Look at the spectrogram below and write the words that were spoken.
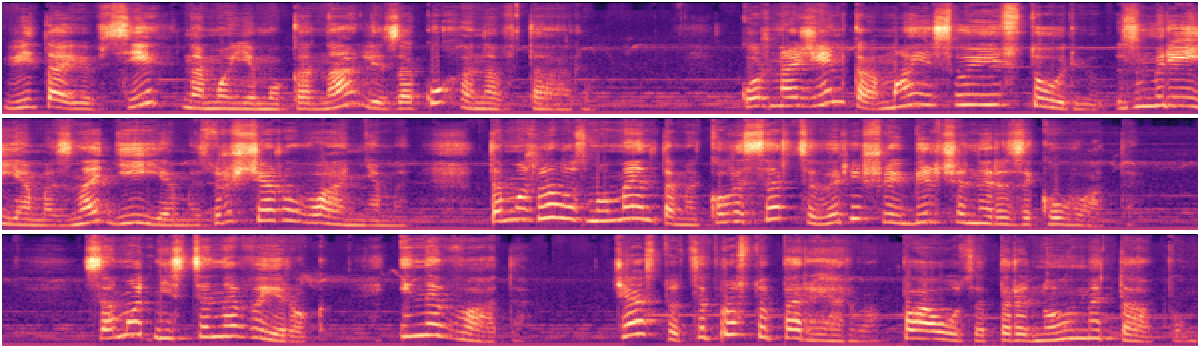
Вітаю всіх на моєму каналі Закохана в Тару. Кожна жінка має свою історію з мріями, з надіями, з розчаруваннями та, можливо, з моментами, коли серце вирішує більше не ризикувати. Самотність це не вирок і не вада. Часто це просто перерва, пауза перед новим етапом.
